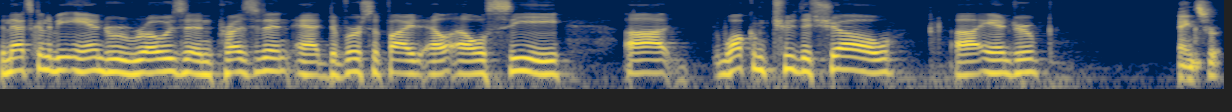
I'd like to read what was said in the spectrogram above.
and that's going to be Andrew Rosen, president at Diversified LLC. Uh, welcome to the show, uh, Andrew. Thanks for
